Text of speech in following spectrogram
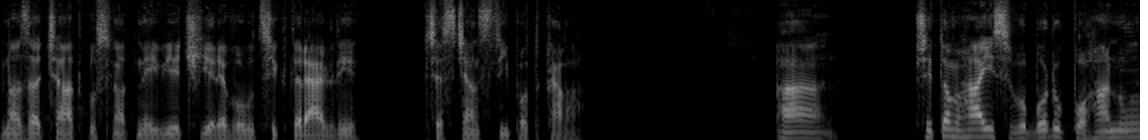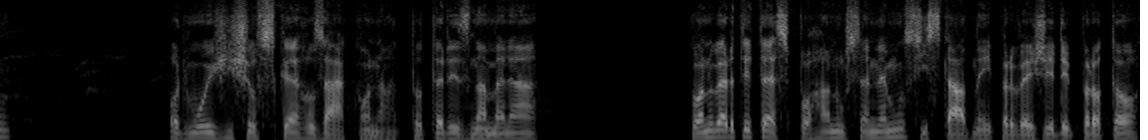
na začátku snad největší revoluci, která kdy křesťanství potkala. A přitom hájí svobodu pohanů od Mojžíšovského zákona. To tedy znamená, konvertité z pohanů se nemusí stát nejprve židy proto,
